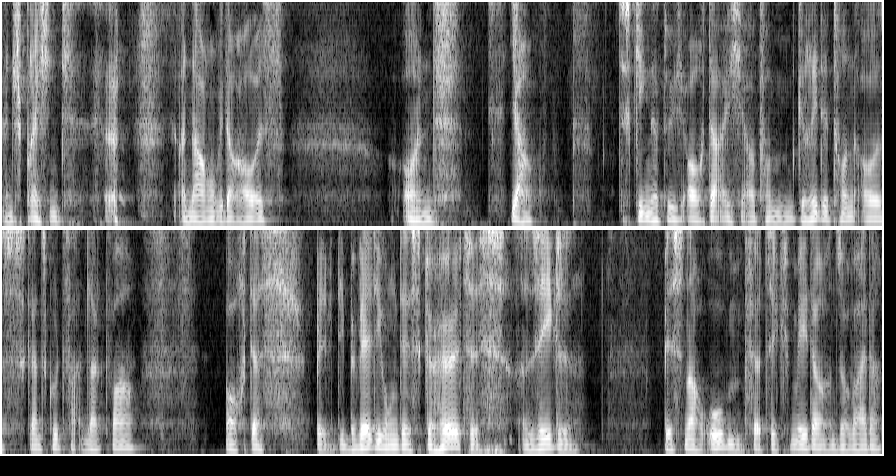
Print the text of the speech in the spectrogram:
entsprechend an Nahrung wieder raus. Und ja, das ging natürlich auch, da ich ja vom Geräteton aus ganz gut veranlagt war, auch das, die Bewältigung des Gehölzes, Segel bis nach oben, 40 Meter und so weiter,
